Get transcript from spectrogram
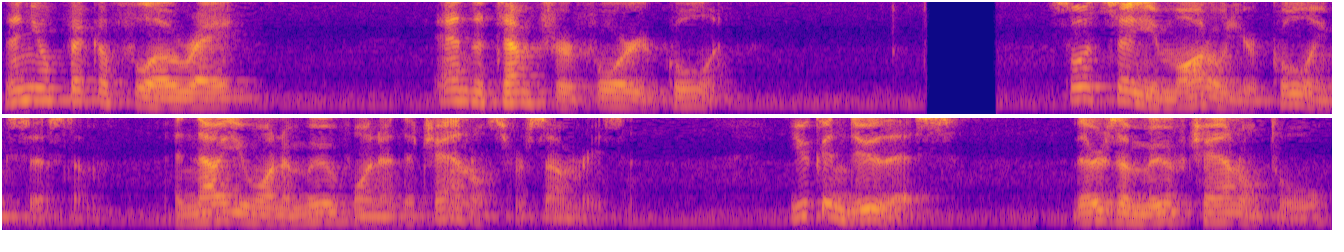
Then you'll pick a flow rate and the temperature for your coolant. So let's say you model your cooling system and now you want to move one of the channels for some reason. You can do this. There's a move channel tool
